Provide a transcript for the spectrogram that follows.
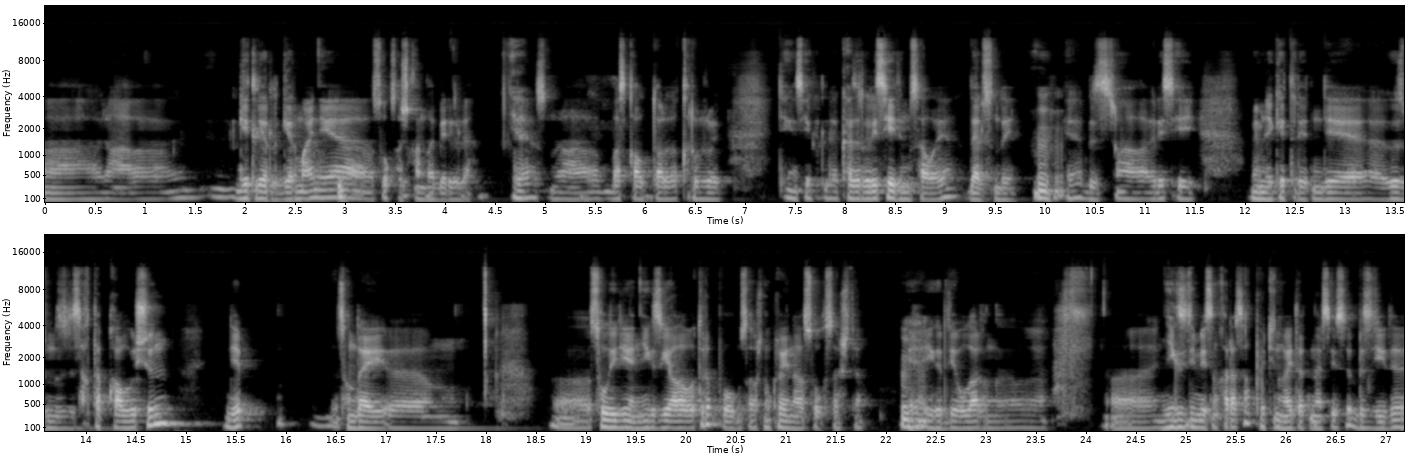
ыыы жаңағы гитлерлік германия соғыс ашқанда белгілі. Иә. Жаңағы басқа ұлттарды қырып жойып деген секілді. Қазіргі ресейдің мысалы иә дәл сондай. Иә біз жаңағы ресей мемлекет ретінде ә, өзімізді сақтап қалу үшін деп сондай ыыы ә, сол идеяны негізге ала отырып ол мысалы үшін украинаға соғыс ашты. Иә егер де олардың ыыы, ә, негіздемесін қарасақ путиннің айтатын нәрсесі біз дейді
